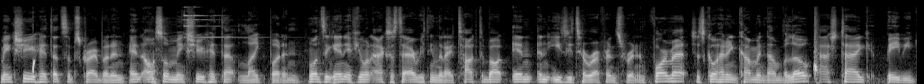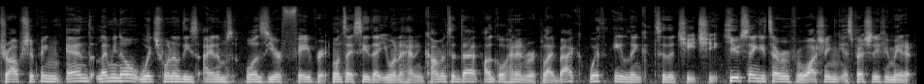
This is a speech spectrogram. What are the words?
make sure you hit that subscribe button and also make sure you hit that like button. Once again, if you want access to everything that I talked about in an easy to reference written format, just go ahead and comment down below, hashtag baby dropshipping, and let me know which one of these items was your favorite. Once I see that you went ahead and commented that, I'll go ahead and reply back with a link to the cheat sheet. Huge thank you to everyone for watching, especially if you made it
